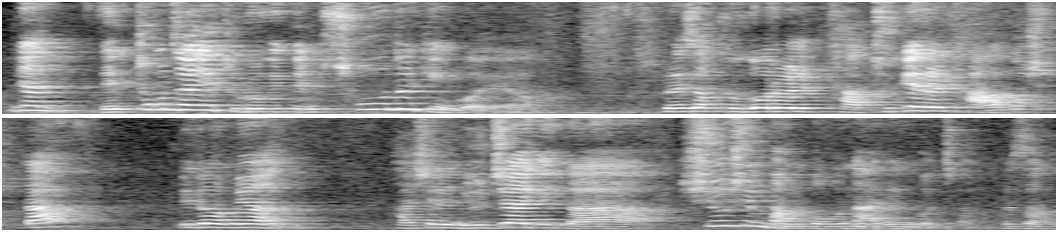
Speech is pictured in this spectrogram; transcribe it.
그냥 내 통장에 들어오기 때문에 소득인 거예요. 그래서 그거를 다 두 개를 다 하고 싶다? 이러면 사실은 유지하기가 쉬우신 방법은 아닌 거죠. 그래서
